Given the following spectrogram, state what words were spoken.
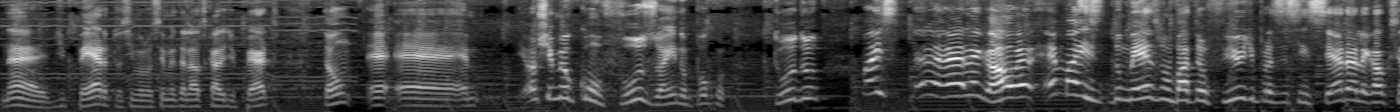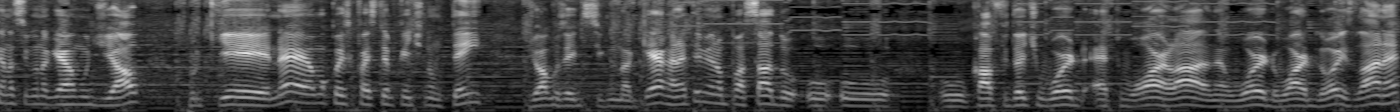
né? De perto, assim, pra você metralhar os caras de perto. Então, é, é, é, eu achei meio confuso ainda um pouco tudo. Mas é, é legal, é, é, mais do mesmo Battlefield, pra ser sincero. É legal que seja na Segunda Guerra Mundial, porque, né, é uma coisa que faz tempo que a gente não tem jogos aí de Segunda Guerra, né? Teve ano passado o, o, o Call of Duty World at War lá, né? World War 2 lá, né?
